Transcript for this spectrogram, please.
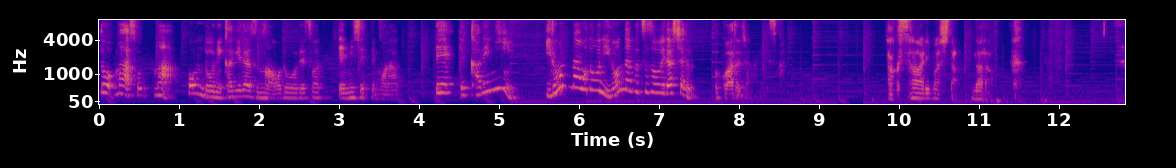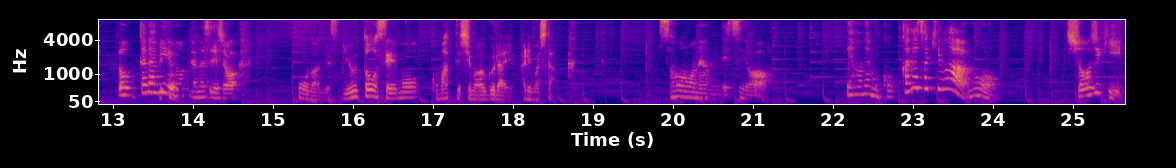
と、まあそ、まあ、本堂に限らず、まあ、お堂でそうやって見せてもらって、で、仮に、いろんなお堂にいろんな仏像いらっしゃるとこあるじゃないですか。たくさんありました、奈良。どっから見るのって話でしょ。そうなんです。優等生も困ってしまうぐらいありました。そうなんですよ。でもね、もうこっから先はもう、正直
